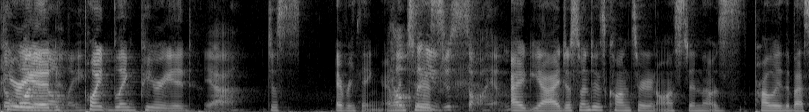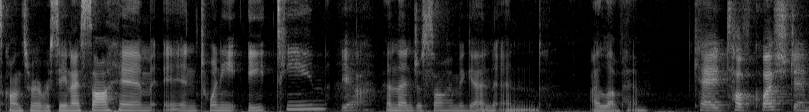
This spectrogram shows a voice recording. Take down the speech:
The one and period. Point blank period. Yeah. Just everything. I Helps went that to his you just saw him. I yeah, I just went to his concert in Austin. That was probably the best concert I've ever seen. I saw him in 2018 yeah. and then just saw him again and I love him. Okay, tough question.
